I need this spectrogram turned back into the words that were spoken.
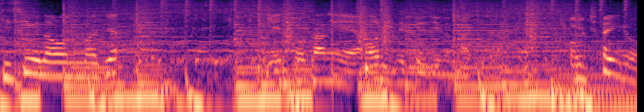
기침이 나오는 맛이야? 옛 조상의 얼이 느껴지는 맛이다. 엄청 이거.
